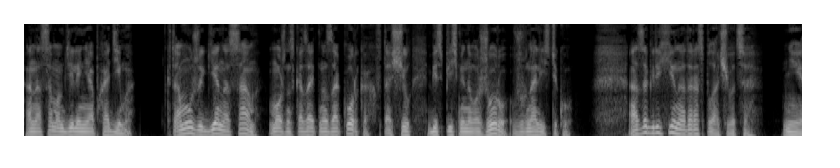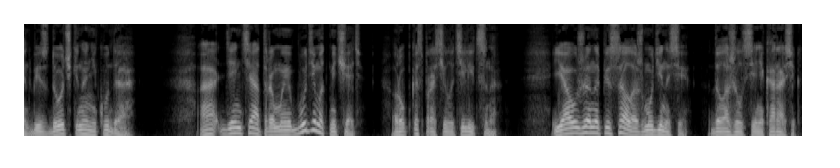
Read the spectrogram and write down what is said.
а на самом деле необходимо? К тому же Гена сам, можно сказать, на закорках втащил бесписьменного Жору в журналистику. А за грехи надо расплачиваться. Нет, без Дочкина никуда. «А День театра мы будем отмечать?» — робко спросила Телицына. «Я уже написал о Жмудиносе», — доложил Сеня Карасик.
